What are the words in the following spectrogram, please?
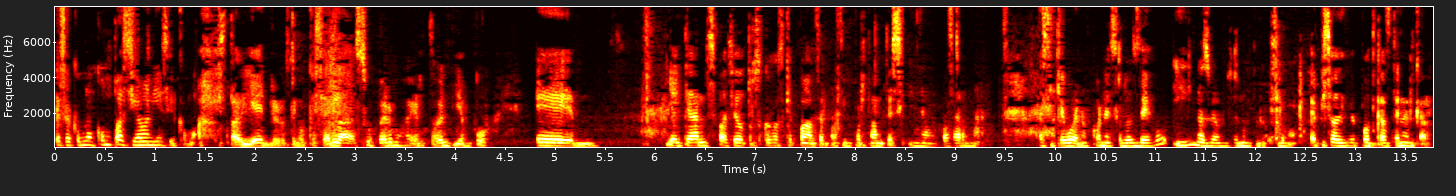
esa como compasión y decir como, ah, está bien, yo no tengo que ser la super mujer todo el tiempo. Em, y hay que darle espacio a otras cosas que puedan ser más importantes y no va a pasar nada. Así que bueno, con eso los dejo y nos vemos en un próximo episodio de podcast en el carro.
